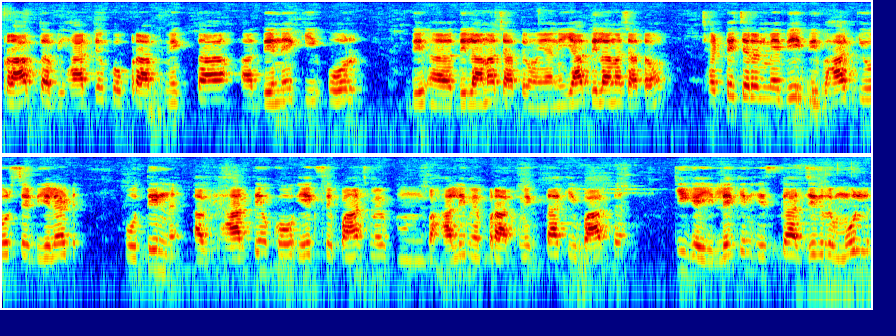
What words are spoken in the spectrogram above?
प्राप्त अभ्यर्थियों को प्राथमिकता देने की ओर दिलाना चाहते हूँ, यानी याद दिलाना चाहता हूँ। छठे चरण में भी विभाग की ओर से डीएलएड उत्तीर्ण अभ्यर्थियों को एक से पाँच में बहाली में प्राथमिकता की बात की गई, लेकिन इसका ज़िक्र मूल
